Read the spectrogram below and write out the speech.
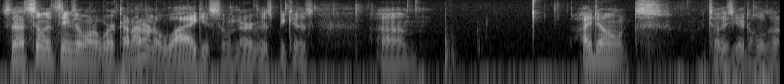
So that's some of the things I want to work on. I don't know why I get so nervous because um, I don't. I tell these guys to hold on.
